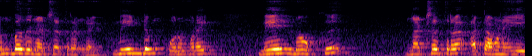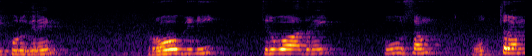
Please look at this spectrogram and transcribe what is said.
ஒன்பது நட்சத்திரங்கள் மீண்டும் ஒரு முறை மேல் நோக்கு நட்சத்திர அட்டவணையை கூறுகிறேன். ரோகிணி திருவாதிரை பூசம் உத்திரம்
